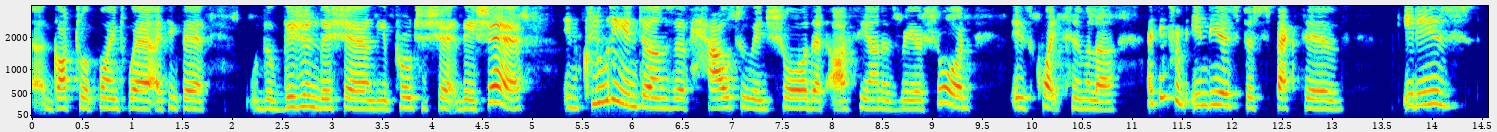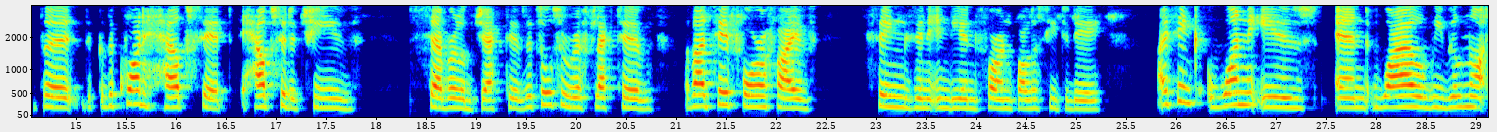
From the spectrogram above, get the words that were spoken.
uh, got to a point where I think the the vision they share and the approaches share, they share, including in terms of how to ensure that ASEAN is reassured, is quite similar. I think from India's perspective, it is the the, the Quad helps it helps it achieve several objectives. It's also reflective of, I'd say, four or five things in Indian foreign policy today. I think one is, and while we will not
